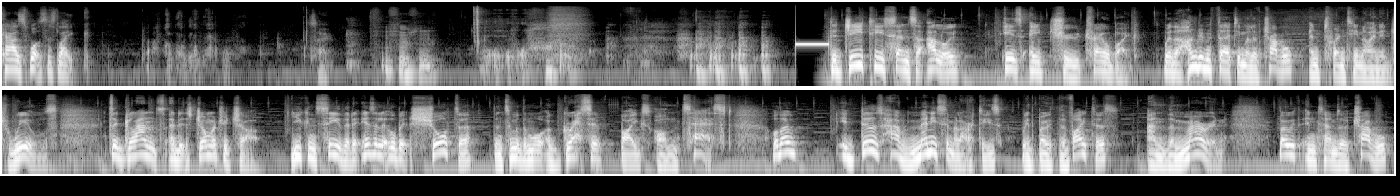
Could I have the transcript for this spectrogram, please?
Kaz, what's this like? Sorry. the GT Sensor alloy is a true trail bike with 130mm of travel and 29 inch wheels. To glance at its geometry chart, you can see that it is a little bit shorter than some of the more aggressive bikes on test, although it does have many similarities with both the Vitus and the Marin, both in terms of travel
